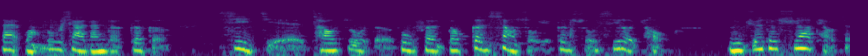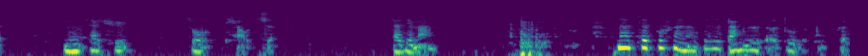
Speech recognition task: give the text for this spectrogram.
在网络下单的各个细节操作的部分都更上手，也更熟悉了以后。你觉得需要调整，你再去做调整，了解吗？那这部分呢，就是当日额度的部分。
